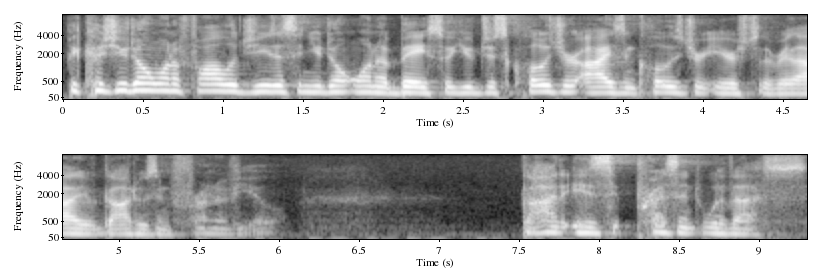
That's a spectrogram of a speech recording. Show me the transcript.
Because you don't want to follow Jesus and you don't want to obey. So you've just closed your eyes and closed your ears to the reality of God who's in front of you. God is present with us.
